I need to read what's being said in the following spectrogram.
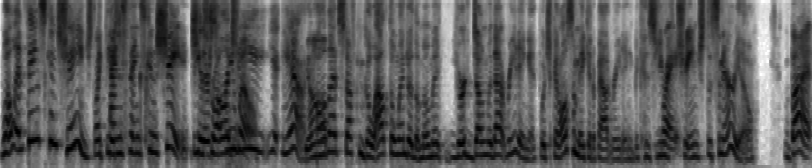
Well, and things can change. Like the, and things can change the There's free astrology, will. y- yeah, Yeah. all that stuff can go out the window the moment you're done with that reading, which could also make it a bad reading because you've Right. changed the scenario. But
